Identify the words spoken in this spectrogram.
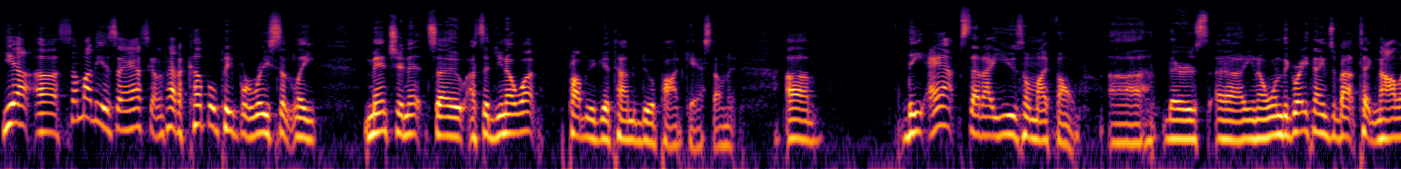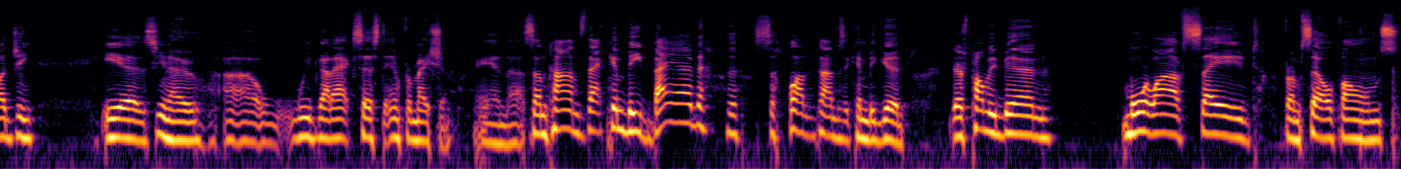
Yeah, uh, somebody has asked, and I've had a couple people recently mention it, so I said, you know what? Probably a good time to do a podcast on it. Um, the apps that I use on my phone. Uh, there's, uh, you know, one of the great things about technology is, you know, uh, we've got access to information. And uh, sometimes that can be bad, so a lot of times it can be good. There's probably been more lives saved from cell phones,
